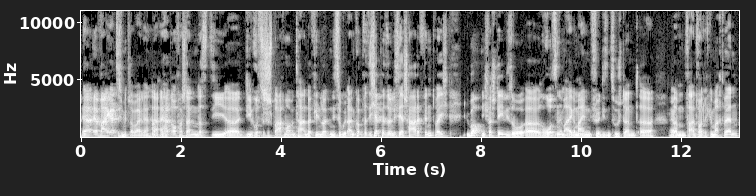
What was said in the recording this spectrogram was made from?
Ja, er weigert sich mittlerweile. Okay. Er hat auch verstanden, dass die, äh, die russische Sprache momentan bei vielen Leuten nicht so gut ankommt, was ich ja persönlich sehr schade finde, weil ich überhaupt nicht verstehe, wieso äh, Russen im Allgemeinen für diesen Zustand äh, ähm, verantwortlich gemacht werden.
